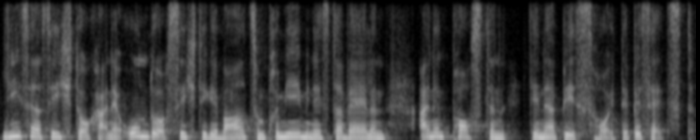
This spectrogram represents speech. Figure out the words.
ließ er sich durch eine undurchsichtige Wahl zum Premierminister wählen, einen Posten, den er bis heute besetzt.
